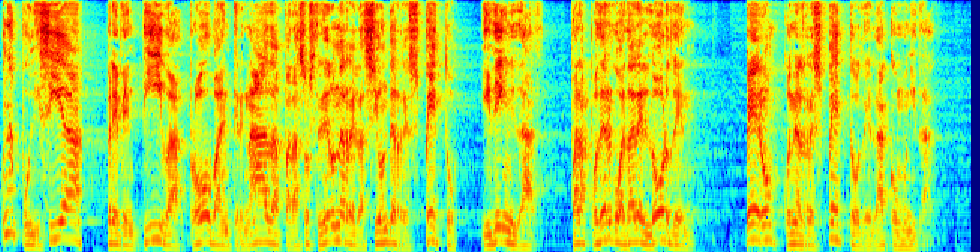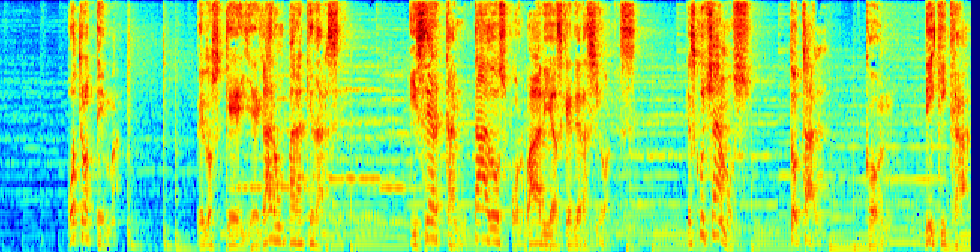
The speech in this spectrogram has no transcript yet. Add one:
una policía preventiva, proba, entrenada para sostener una relación de respeto y dignidad, para poder guardar el orden, pero con el respeto de la comunidad. Otro tema, de los que llegaron para quedarse y ser cantados por varias generaciones. Escuchamos Total con Vicky Carr.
